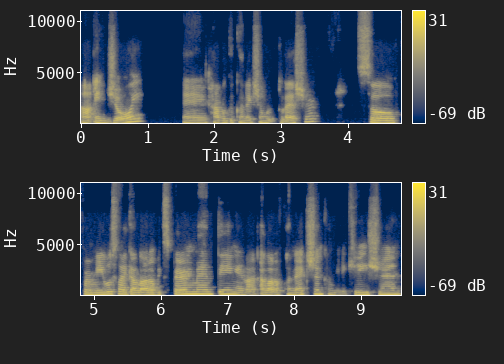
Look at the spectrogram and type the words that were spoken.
uh, enjoy and have a good connection with pleasure. So for me, it was like a lot of experimenting and a, lot of connection, communication,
